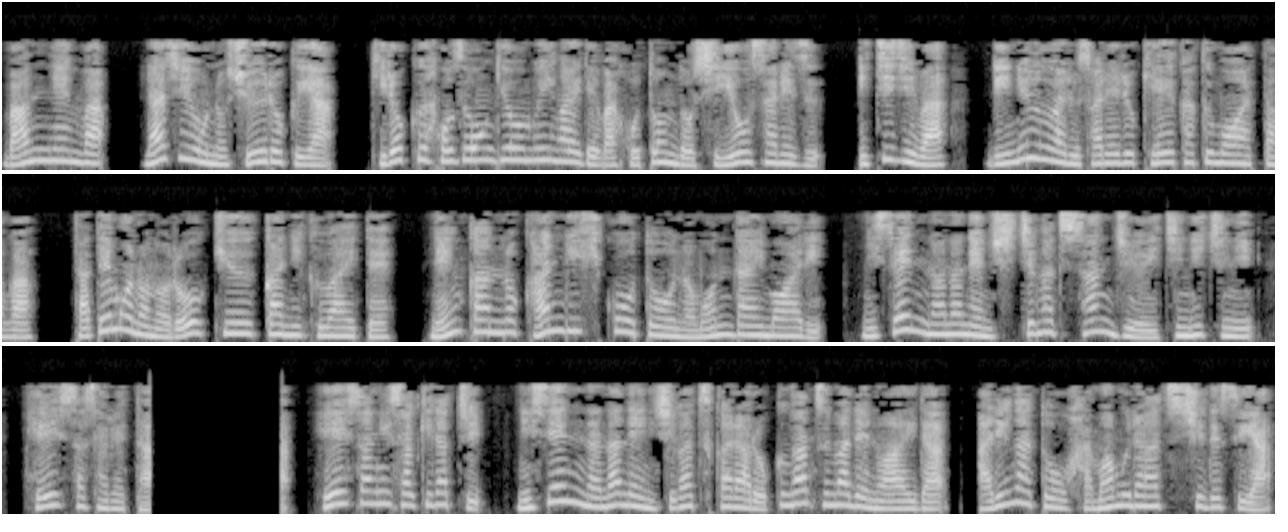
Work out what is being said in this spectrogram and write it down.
晩年は、ラジオの収録や記録保存業務以外ではほとんど使用されず、一時はリニューアルされる計画もあったが、建物の老朽化に加えて、年間の管理費高騰の問題もあり、2007年7月31日に閉鎖された。閉鎖に先立ち、2007年4月から6月までの間、ありがとう浜村厚ですや、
